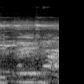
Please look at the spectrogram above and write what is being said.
Chiquita.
